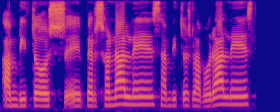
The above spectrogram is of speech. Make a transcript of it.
ámbitos eh, personales, ámbitos laborales,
